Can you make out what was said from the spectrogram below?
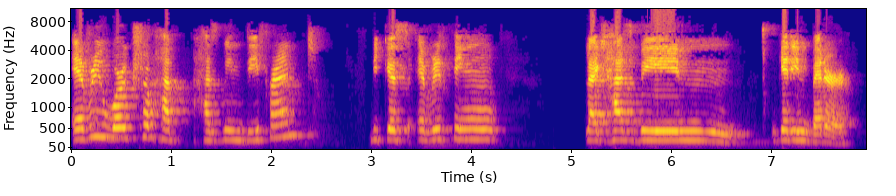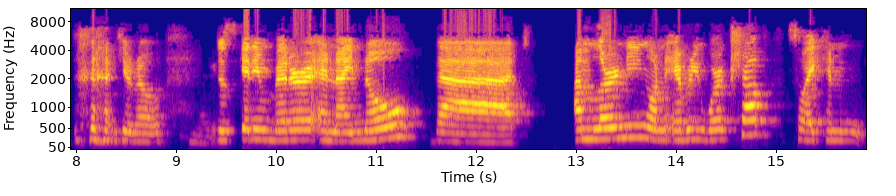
every workshop have, has been different because everything like has been getting better, you know, right. just getting better. And I know that I'm learning on every workshop so I can,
